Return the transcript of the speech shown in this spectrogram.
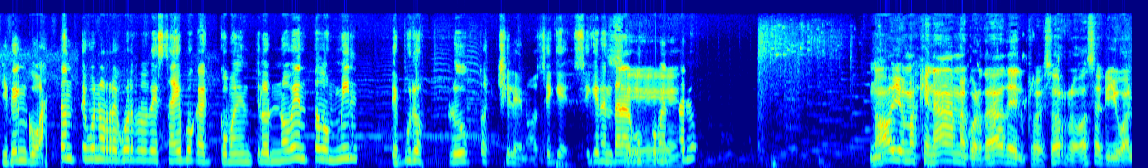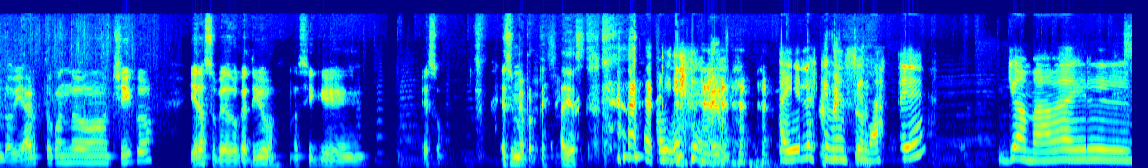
Y tengo bastante buenos recuerdos de esa época, como entre los 90 2000, de puros productos chilenos. Así que si quieren dar Sí. algún comentario, No, yo más que nada me acordaba del profesor Rosa, que yo igual lo vi harto cuando chico, y era súper educativo, así que eso. Eso es mi aporte. Adiós. Ahí, en los que mencionaste, yo amaba el,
